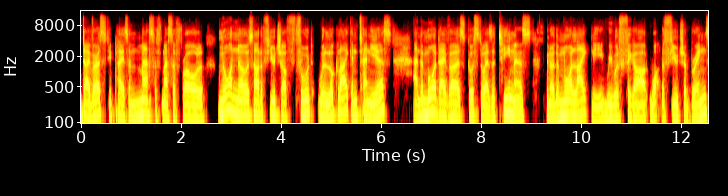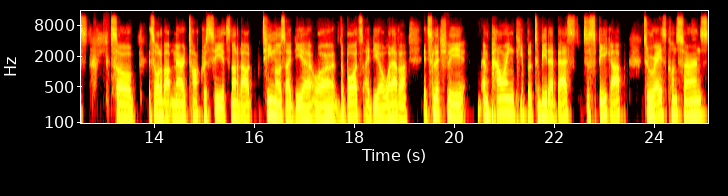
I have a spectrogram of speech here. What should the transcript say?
Diversity plays a massive massive role. No one knows how the future of food will look like in 10 years. And the more diverse Gousto as a team is you know the more likely we will figure out what the future brings. So it's all about meritocracy. It's not about Timo's idea or the board's idea or whatever. It's literally empowering people to be their best, to speak up, to raise concerns,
